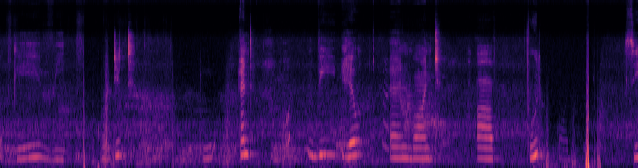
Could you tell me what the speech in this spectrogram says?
okay we got it okay and we have and want uh, food see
